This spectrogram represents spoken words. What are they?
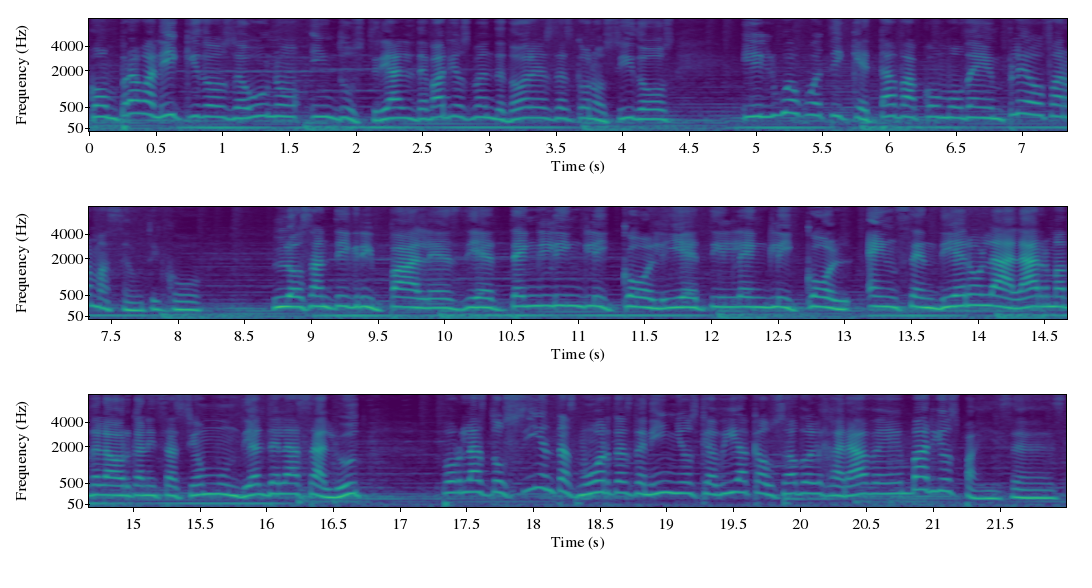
compraba líquidos de uno industrial de varios vendedores desconocidos y luego etiquetaba como de empleo farmacéutico. Los antigripales dietenglinglicol y etilenglicol encendieron la alarma de la Organización Mundial de la Salud por las 200 muertes de niños que había causado el jarabe en varios países.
